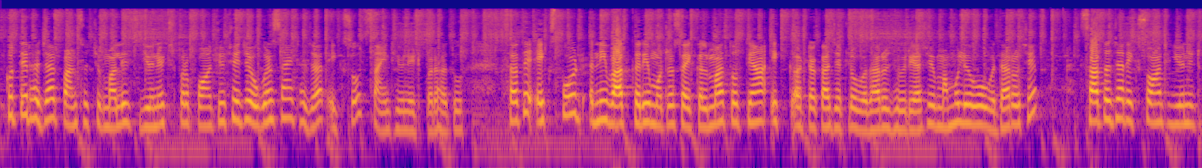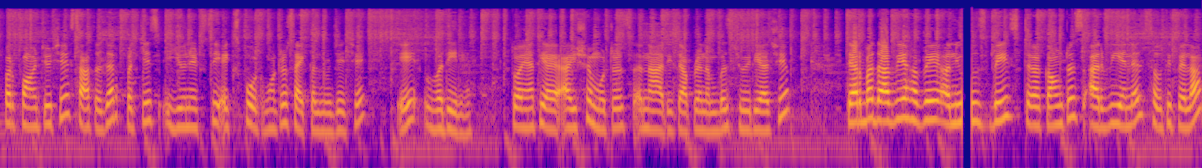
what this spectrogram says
એકોતેર હજાર પાંચસો ચુમ્માલીસ યુનિટ્સ પર પહોંચ્યું છે, જે ઓગણસાઠ હજાર એકસો સાઠ યુનિટ પર હતું. સાથે એક્સપોર્ટની વાત કરીએ મોટરસાયકલમાં, તો ત્યાં એક ટકા જેટલો વધારો જોઈ રહ્યા છે. મામૂલી એવો વધારો છે, સાત હજાર એકસો આઠ યુનિટ પર પહોંચ્યું છે, સાત હજાર પચીસ યુનિટ્સથી એક્સપોર્ટ મોટરસાયકલનું જે છે એ વધીને. તો અહીંયાથી આયુષ્ય મોટર્સના આ રીતે આપણે નંબર્સ જોઈ રહ્યા છીએ. ત્યારબાદ આવીએ હવે ન્યૂઝ બેઝડ કાઉન્ટર્સ આરવીએનએલ સૌથી પહેલાં.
